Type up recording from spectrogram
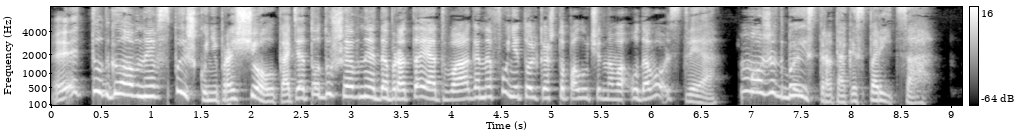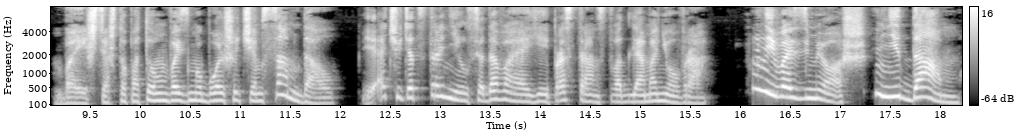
Ведь тут главное вспышку не прощелкать, а то душевная доброта и отвага на фоне только что полученного удовольствия может быстро так испариться. Боишься, что потом возьму больше, чем сам дал? Я чуть отстранился, давая ей пространство для маневра. «Не возьмешь, не дам!»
